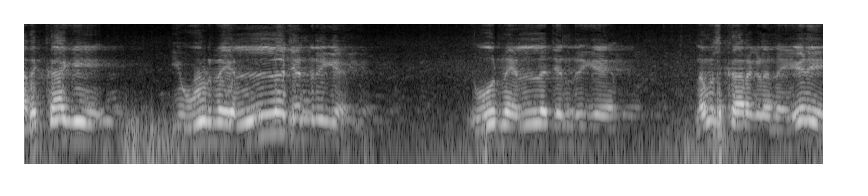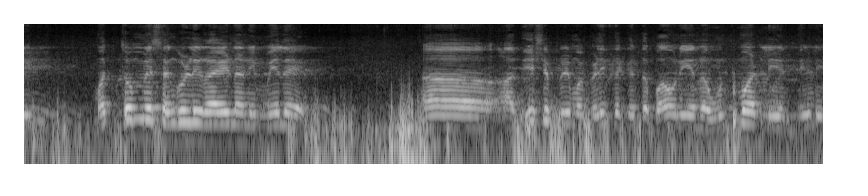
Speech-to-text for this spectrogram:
ಅದಕ್ಕಾಗಿ ಈ ಊರಿನ ಎಲ್ಲ ಜನರಿಗೆ ಊರಿನ ಎಲ್ಲ ಜನರಿಗೆ ನಮಸ್ಕಾರಗಳನ್ನು ಹೇಳಿ ಮತ್ತೊಮ್ಮೆ ಸಂಗೊಳ್ಳಿ ರಾಯಣ್ಣ ನಿಮ್ಮ ಮೇಲೆ ಆ, ದೇಶ ಪ್ರೇಮ ಬೆಳೀತಕ್ಕಂಥ ಭಾವನೆಯನ್ನು ಉಂಟು ಮಾಡಲಿ ಅಂತೇಳಿ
